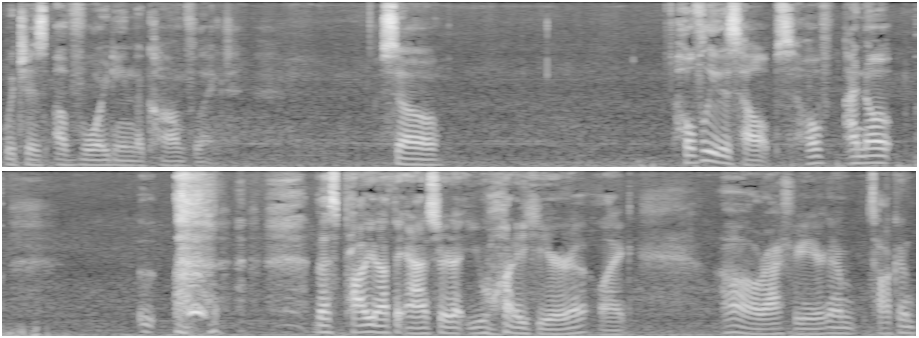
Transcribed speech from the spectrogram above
which is avoiding the conflict. So, hopefully, this helps. Hope I know. that's probably not the answer that you want to hear. Like, oh, Rafi, you're gonna talking,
